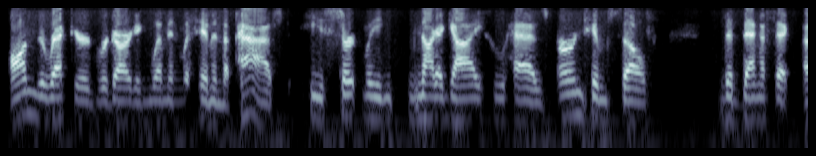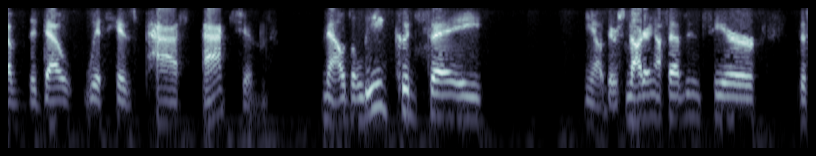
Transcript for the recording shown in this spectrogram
on the record regarding women with him in the past, he's certainly not a guy who has earned himself the benefit of the doubt with his past actions. Now, the league could say, you know, there's not enough evidence here. The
